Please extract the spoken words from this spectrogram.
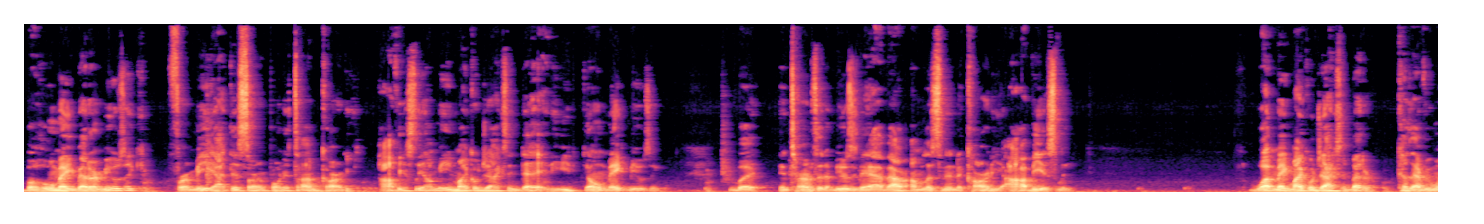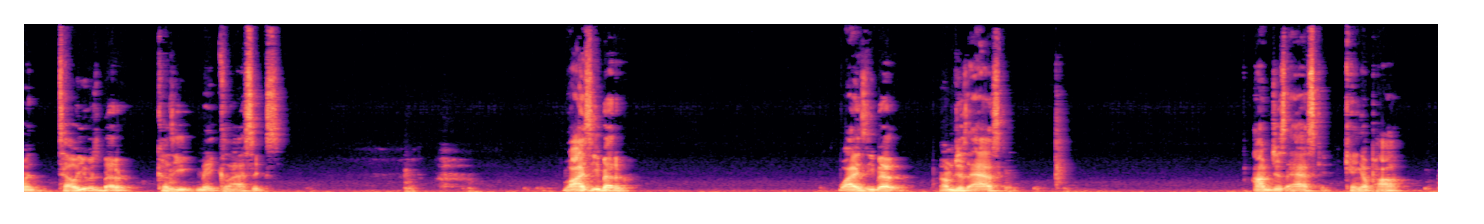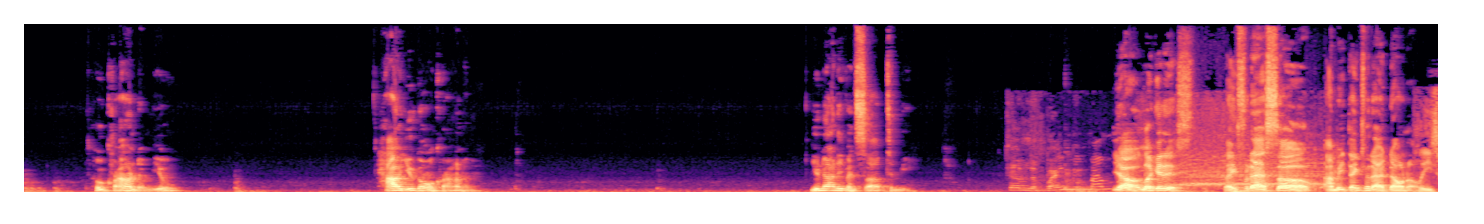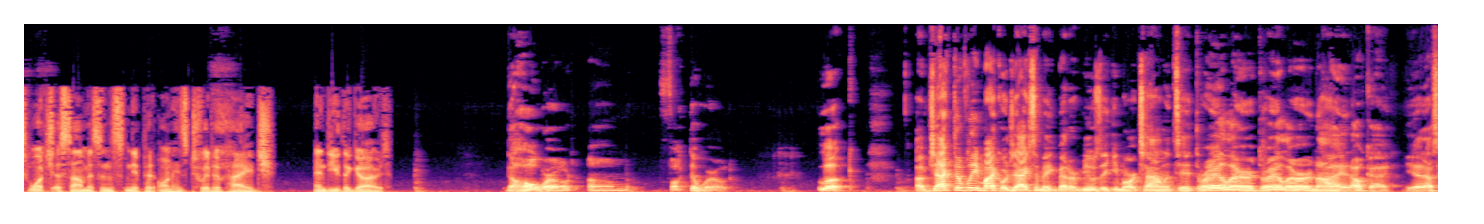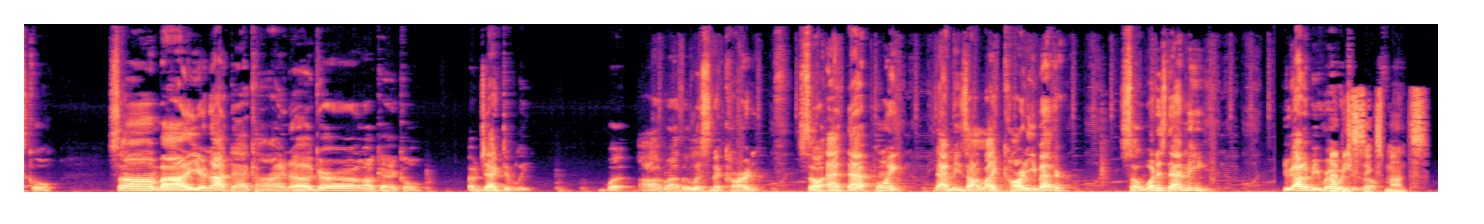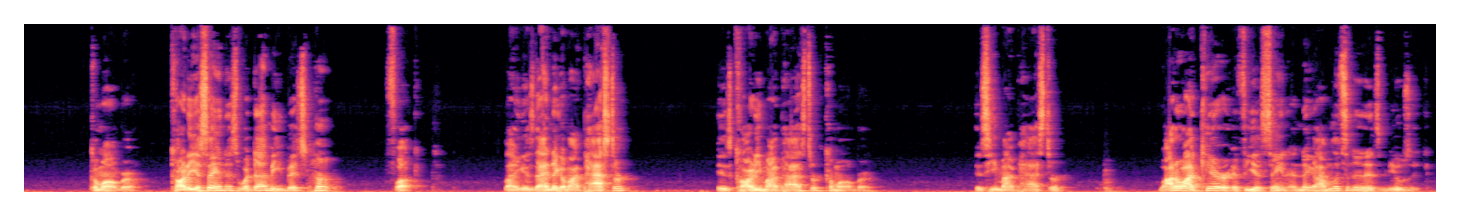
But who make better music? For me, at this certain point in time, Carti. Obviously, I mean Michael Jackson dead. He don't make music. But in terms of the music they have out, I'm listening to Carti, obviously. What make Michael Jackson better? Because everyone tell you it's better? Because he made classics. Why is he better? Why is he better? I'm just asking. I'm just asking. King of Pop? Who crowned him? You? How you gonna crown him? You're not even sub to me. Yo, look at this. Thanks for that sub. I mean, thanks for that donut. Please watch a Summerson snippet on his Twitter page. And you the goat. The whole world? Um, fuck the world. Look, objectively, Michael Jackson make better music. He more talented. Thriller, thriller, night. Okay, yeah, that's cool. Somebody, you're not that kind. of girl. Okay, cool. Objectively, but I'd rather listen to Carti. So at that point, that means I like Carti better. So what does that mean? You got to be real Happy with yourself. six months. Come on, bro. Carti is saying this? What that mean, bitch? Huh? Fuck. Like, is that nigga my pastor? Is Carti my pastor? Come on, bro. Is he my pastor? Why do I care if he is saying it? Nigga, I'm listening to his music.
